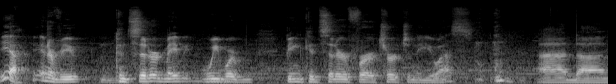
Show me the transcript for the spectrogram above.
yeah, interviewed, considered maybe. We were being considered for a church in the U.S., and uh,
